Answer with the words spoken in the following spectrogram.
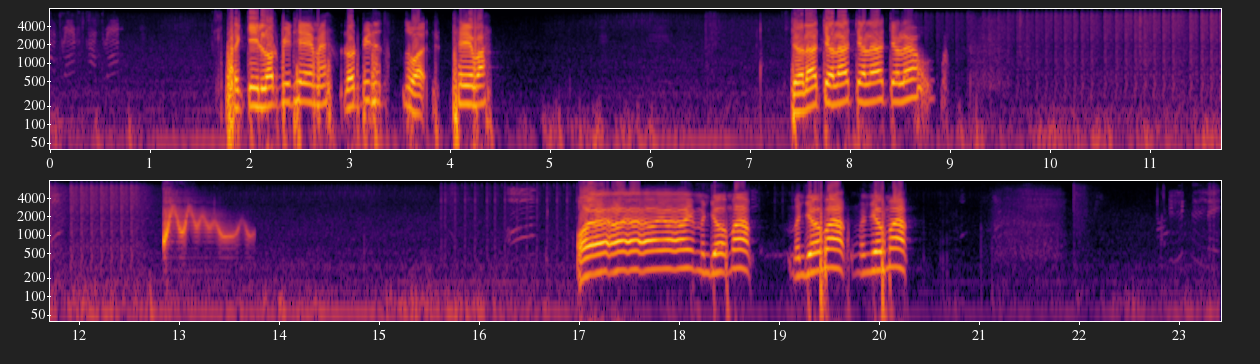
ขับรถขับรถสกินรถพี่เท่ไหมรถพี่สวยเท่ปะเจอแล้วเจอแล้วเจอแล้วเจอแล้วโอ้ยโอ้ยโอ้ยโอ้ยมันเยอะมาก มันเยอะมาก มันเยอะมาก ไปเล่นเลย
